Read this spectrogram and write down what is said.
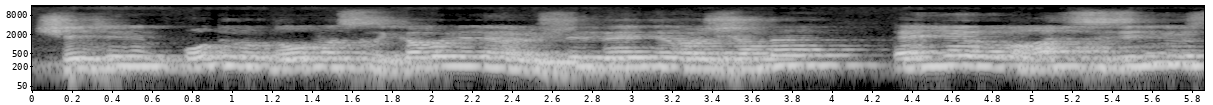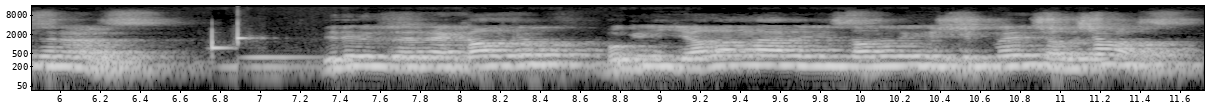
Şehrinin o durumda olmasını kabul edememiş bir belediye başkanına engel olma hadsizliğini gösteremez. Bir de üzerine kalkıp bugün yalanlarla insanları kışkırtmaya çalışamaz.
